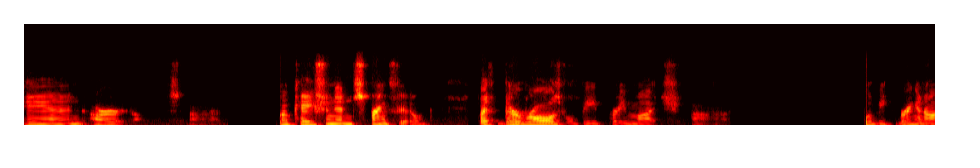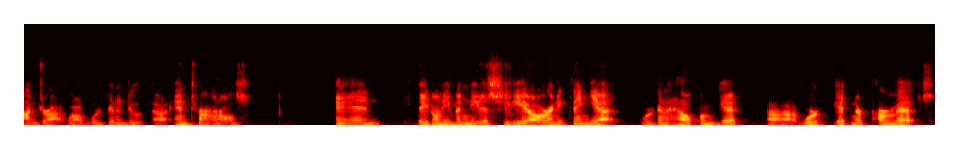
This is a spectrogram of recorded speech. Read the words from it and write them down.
and our uh, location in Springfield. But their roles will be pretty much, uh, we'll be bringing on dry, well, we're going to do uh, internals and they don't even need a CDL or anything yet. We're going to help them get uh, work getting their permits,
